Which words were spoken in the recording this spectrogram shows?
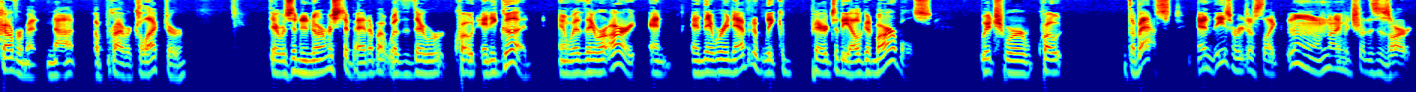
government, not a private collector, there was an enormous debate about whether they were, quote, any good and whether they were art. And, and they were inevitably compared to the Elgin marbles, which were, quote, the best. And these were just like, I'm not even sure this is art.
